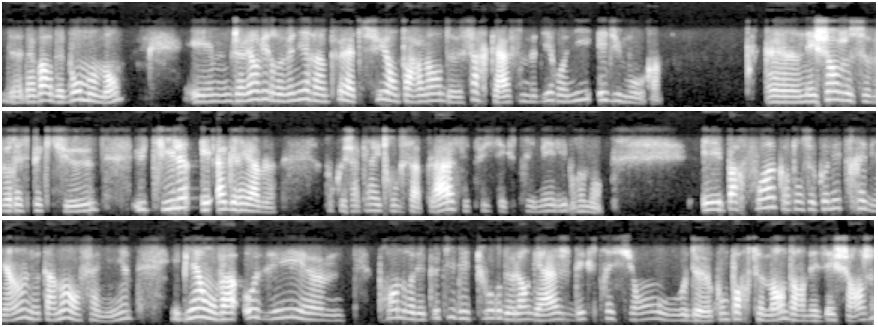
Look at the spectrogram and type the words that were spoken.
d'avoir de, bons moments. Et j'avais envie de revenir un peu là-dessus en parlant de sarcasme, d'ironie et d'humour. Un échange se veut respectueux, utile et agréable pour que chacun y trouve sa place et puisse s'exprimer librement. Et parfois, quand on se connaît très bien, notamment en famille, eh bien, on va oser euh, prendre des petits détours de langage, d'expression ou de comportement dans des échanges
